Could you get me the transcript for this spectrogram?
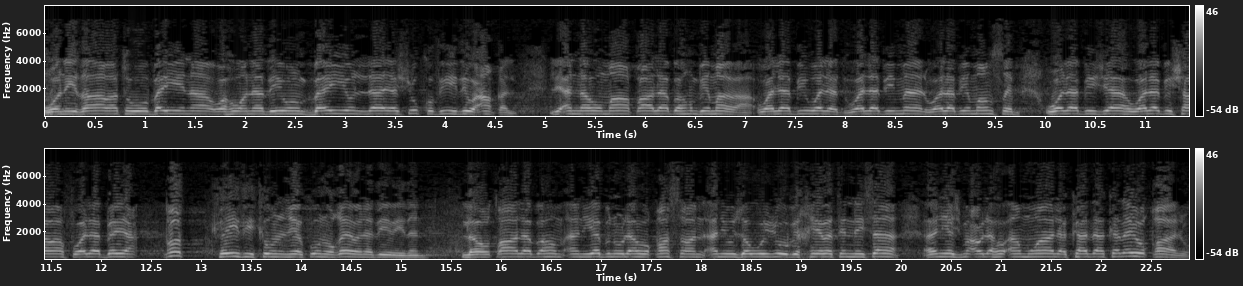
ونذارته بينة وهو نذير بين لا يشك فيه ذو عقل لأنه ما طالبهم بمرأة ولا بولد ولا بمال ولا بمنصب ولا بجاه ولا بشرف ولا بيع قط. كيف يكون يكون غير نذير إذن؟ لو طالبهم أن يبنوا له قصرا أن يزوجوا بخيرة النساء أن يجمعوا له أموال كذا كذا يقال.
